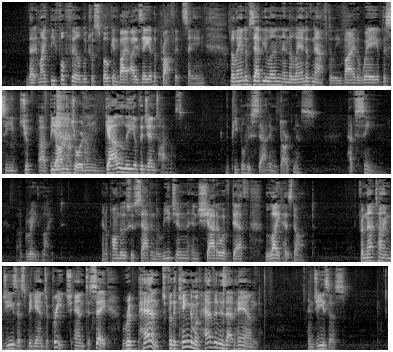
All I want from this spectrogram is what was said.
that it might be fulfilled which was spoken by Isaiah the prophet, saying, the land of Zebulun and the land of Naphtali, by the way of the sea uh, beyond the Jordan, Galilee of the Gentiles. The people who sat in darkness have seen a great light. And upon those who sat in the region and shadow of death, light has dawned. From that time, Jesus began to preach and to say, Repent, for the kingdom of heaven is at hand. And Jesus,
